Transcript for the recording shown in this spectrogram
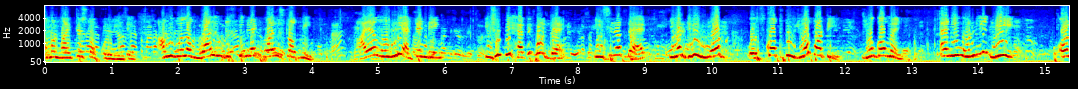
আমার মাইন্ডটা স্টপ করে দিয়েছে। আমি বললাম why you discriminate why you stop me I am only attending you should be happy for that instead of that you are giving more scope to your party your government and you only me on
